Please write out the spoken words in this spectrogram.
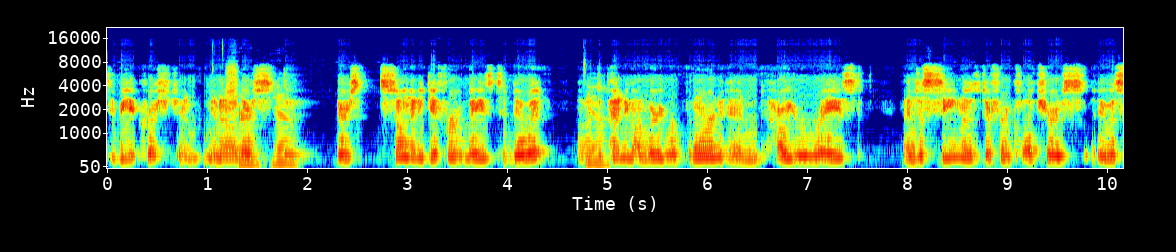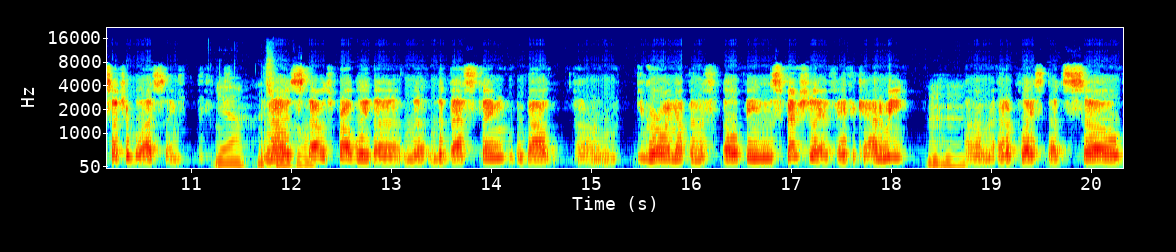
to be a Christian. You know, Sure, there's yeah. there's so many different ways to do it, uh, Yeah. depending on where you were born and how you were raised. And just seeing those different cultures, it was such a blessing. Yeah, And that really was cool. that was probably the, the, the best thing about um, growing up in the Philippines, especially at Faith Academy, Mm-hmm. um, at a place that's so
